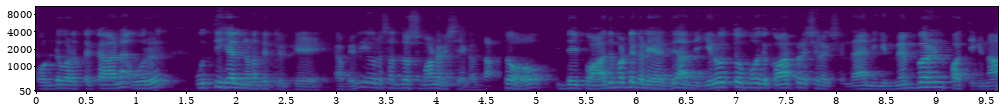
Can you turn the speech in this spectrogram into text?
கொண்டு வரத்துக்கான ஒரு உத்திகள் நடந்துட்டு இருக்கு அப்படின்னு ஒரு சந்தோஷமான விஷயங்கள் தான். ஸோ இந்த இப்போ அது மட்டும் கிடையாது அந்த இருபத்தொம்போது கார்ப்பரேஷன் எலெக்ஷனில் நீங்கள் மெம்பர்னு பார்த்தீங்கன்னா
